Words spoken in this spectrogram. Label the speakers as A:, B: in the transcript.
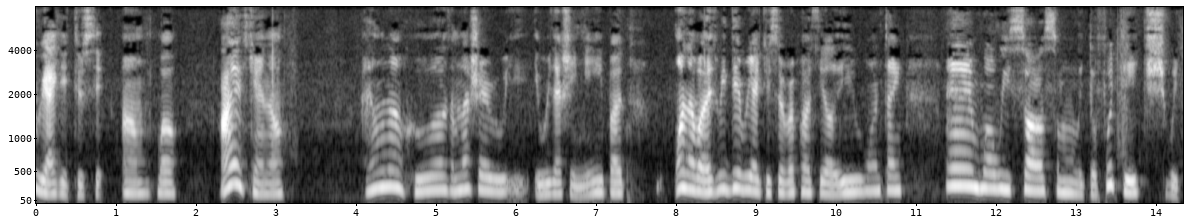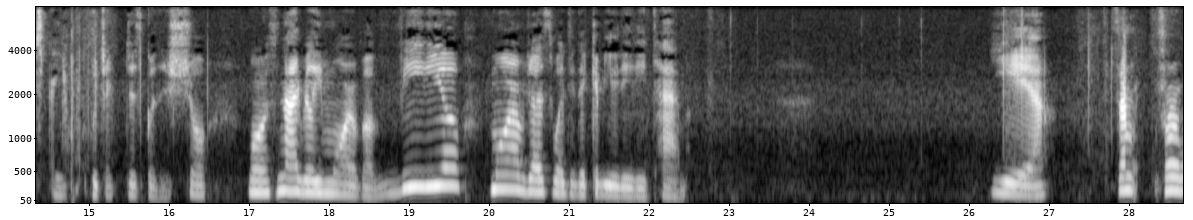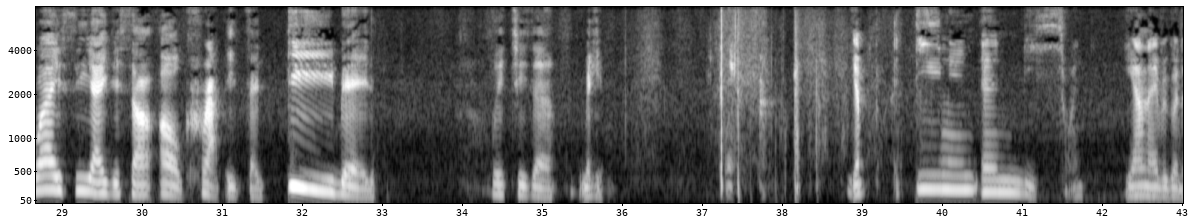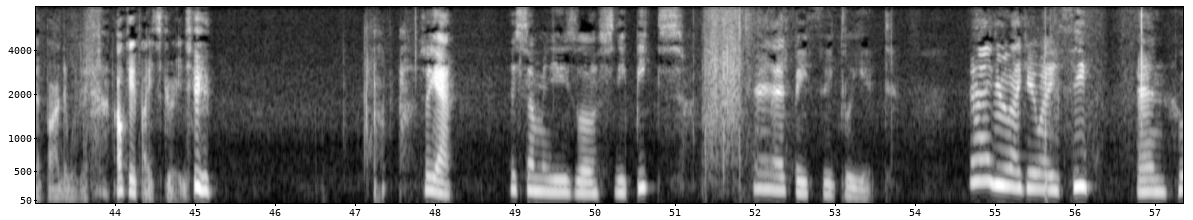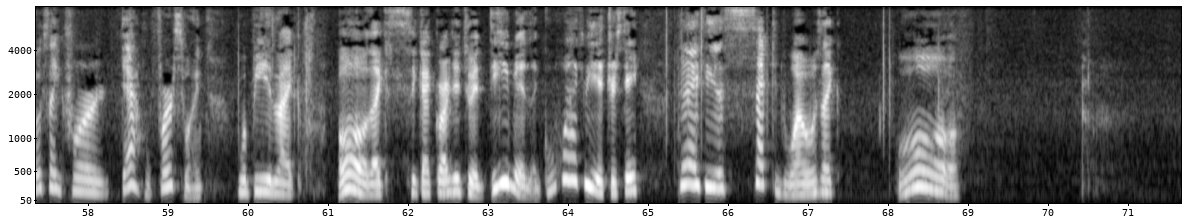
A: reacted to si- um well on his channel. I don't know who else. I'm not sure it was actually me, but one of us we did react to Silver Possibility one time, and well we saw some little footage which I which I just gonna show. Well, it's not really more of a video, more of just went to the community tab. Yeah. Some for what I see, I just saw. Oh crap! It's a demon, which is a uh, right here. Yep, a demon and this one. Yeah, I'm never gonna bother with it. Okay, fine, screw it. so yeah, there's some of these little sneak peeks, and that's basically it. I do like it what I see. And looks like for that first one would be like, oh, like he got grafted to a demon. Like, oh, that could be interesting. Then I see the second one was like, oh,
